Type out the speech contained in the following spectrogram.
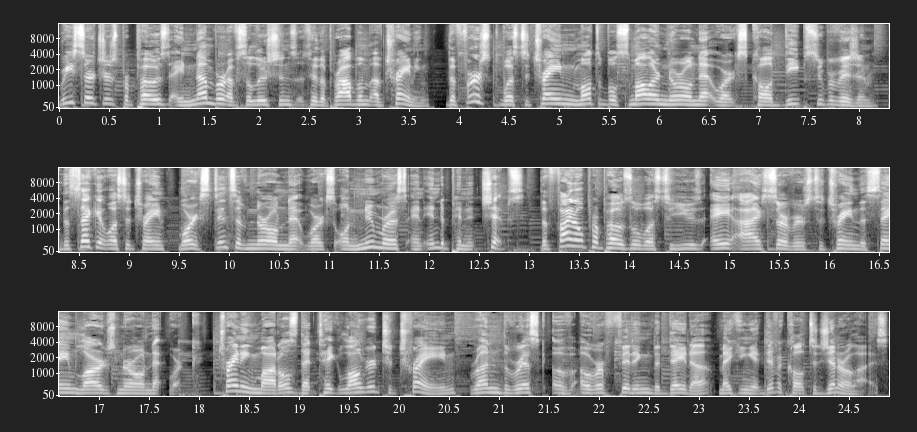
researchers proposed a number of solutions to the problem of training. The first was to train multiple smaller neural networks called deep supervision. The second was to train more extensive neural networks on numerous and independent chips. The final proposal was to use AI servers to train the same large neural network. Training models that take longer to train run the risk of overfitting the data, making it difficult to generalize.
